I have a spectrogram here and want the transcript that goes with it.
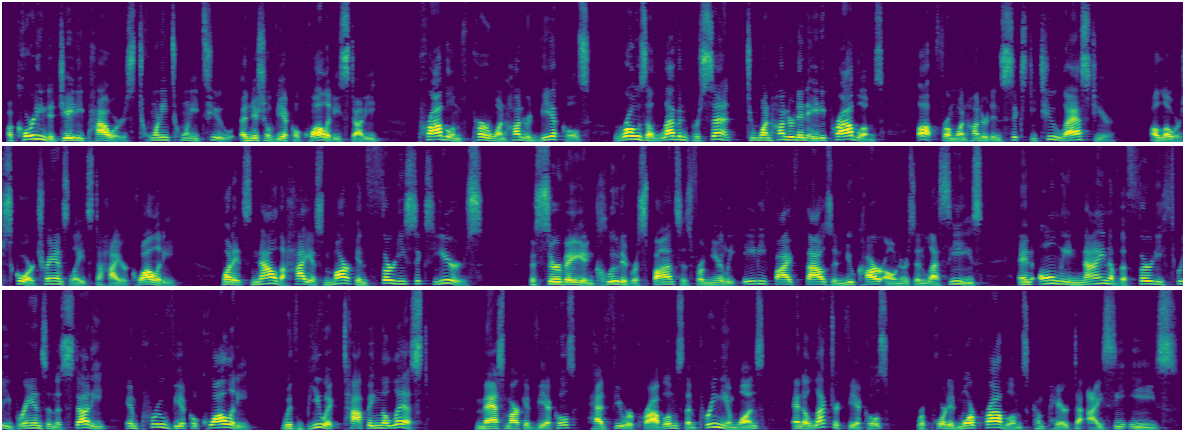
According to JD Power's 2022 initial vehicle quality study, problems per 100 vehicles rose 11% to 180 problems, up from 162 last year. A lower score translates to higher quality, but it's now the highest mark in 36 years. The survey included responses from nearly 85,000 new car owners and lessees, and only nine of the 33 brands in the study improved vehicle quality, with Buick topping the list. Mass market vehicles had fewer problems than premium ones, and electric vehicles reported more problems compared to ICEs.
